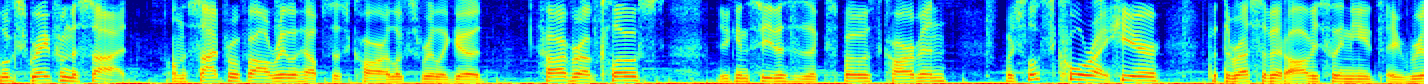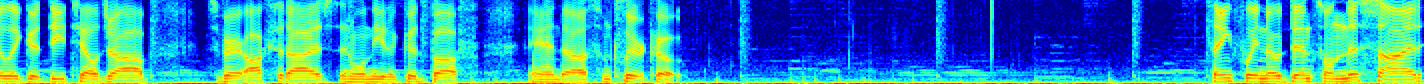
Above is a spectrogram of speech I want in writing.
looks great from the side. On the side profile really helps this car, looks really good. However, up close, you can see this is exposed carbon, which looks cool right here, but the rest of it obviously needs a really good detail job. It's very oxidized and will need a good buff and uh, some clear coat. Thankfully, no dents on this side.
